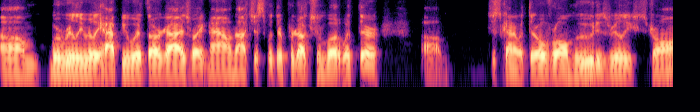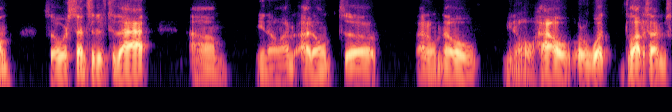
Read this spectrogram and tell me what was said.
Um, we're really, really happy with our guys right now, not just with their production, but with their um, just kind of with their overall mood is really strong. So we're sensitive to that. Um, you know, I, I don't, uh, I don't know, you know, how or what. A lot of times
